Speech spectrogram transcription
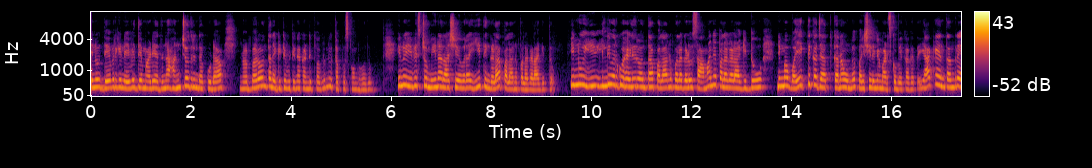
ಏನು, ದೇವರಿಗೆ ನೈವೇದ್ಯ ಮಾಡಿ ಅದನ್ನು ಹಂಚೋದ್ರಿಂದ ಕೂಡ ಬರೋವಂಥ ನೆಗೆಟಿವಿಟಿನ ಖಂಡಿತವಾಗ್ಲೂ ನೀವು ತಪ್ಪಿಸ್ಕೊಬಹುದು. ಇನ್ನು ಇವಿಷ್ಟು ಮೀನರಾಶಿಯವರ ಈ ತಿಂಗಳ ಫಲಾನುಫಲಗಳಾಗಿತ್ತು. ಇನ್ನು ಈ ಇಲ್ಲಿವರೆಗೂ ಹೇಳಿರುವಂಥ ಫಲಾನುಫಲಗಳು ಸಾಮಾನ್ಯ ಫಲಗಳಾಗಿದ್ದು ನಿಮ್ಮ ವೈಯಕ್ತಿಕ ಜಾತಕನ ಒಮ್ಮೆ ಪರಿಶೀಲನೆ ಮಾಡಿಸ್ಕೋಬೇಕಾಗತ್ತೆ. ಯಾಕೆ ಅಂತಂದರೆ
